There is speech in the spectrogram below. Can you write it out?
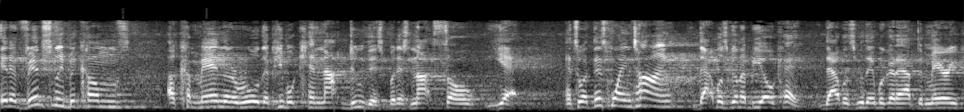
it eventually becomes a command and a rule that people cannot do this, but it's not so yet. And so at this point in time, that was going to be okay. That was who they were going to have to marry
